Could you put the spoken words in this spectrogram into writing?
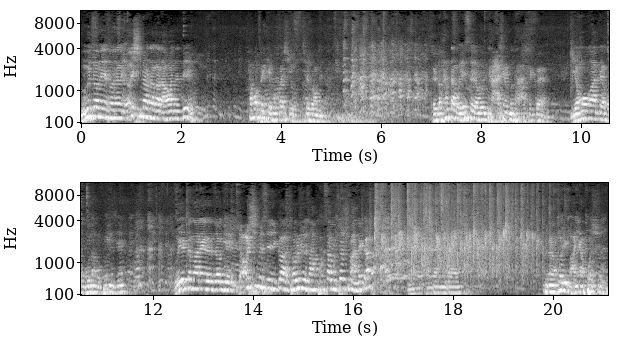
의전에서 내가 열심히 하다가 나왔는데 한 번밖에 못 가시오. 죄송합니다. 그래도 한다고 했어요. 다 아시는 분 다 아실 거야. 영어가 한다고 못한 거 뿐이지. 어쨌든 간에 그 저기 열심히 했으니까 저를 위해서 한 박수 한번 쳐주시면 안 될까? 네, 감사합니다. 그날 허리 많이 아팠어.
